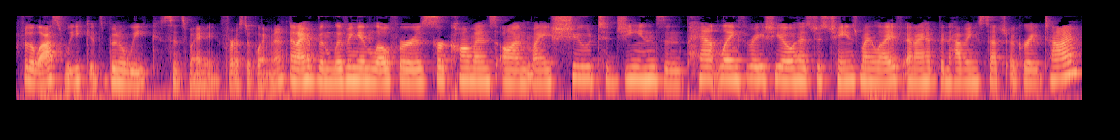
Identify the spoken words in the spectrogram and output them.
for the last week, it's been a week since my first appointment, and I have been living in loafers. Her comments on my shoe to jeans and pant length ratio has just changed my life, and I have been having such a great time.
